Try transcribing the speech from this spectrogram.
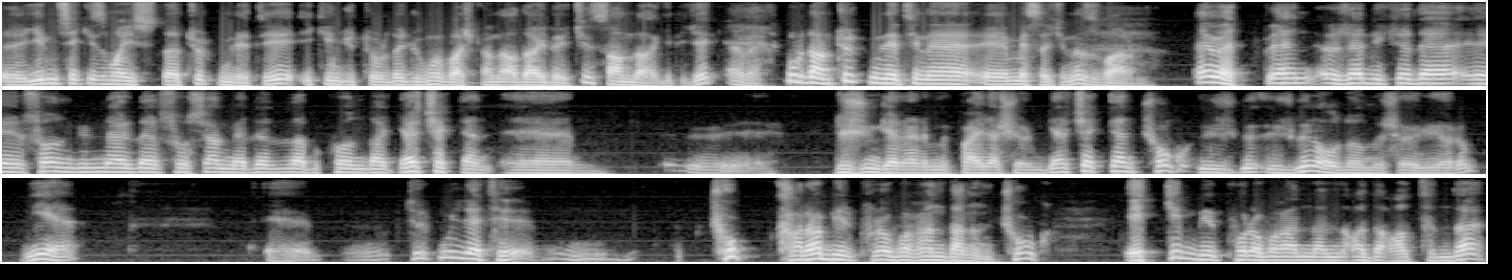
Ee, 28 Mayıs'ta Türk milleti ikinci turda Cumhurbaşkanı adaylığı için sandığa gidecek. Evet. Buradan Türk milletine e, mesajınız var mı? Evet ben özellikle de e, son günlerde sosyal medyada da bu konuda gerçekten e, e, düşüncelerimi paylaşıyorum. Gerçekten çok üzgün, üzgün olduğumu söylüyorum. Niye? E, Türk milleti çok kara bir propagandanın, çok etkin bir propagandanın adı altında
